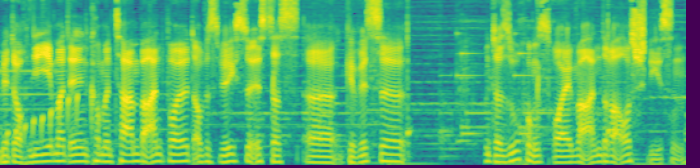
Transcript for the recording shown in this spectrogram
Mir hat auch nie jemand in den Kommentaren beantwortet, ob es wirklich so ist, dass äh, gewisse Untersuchungsräume andere ausschließen.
